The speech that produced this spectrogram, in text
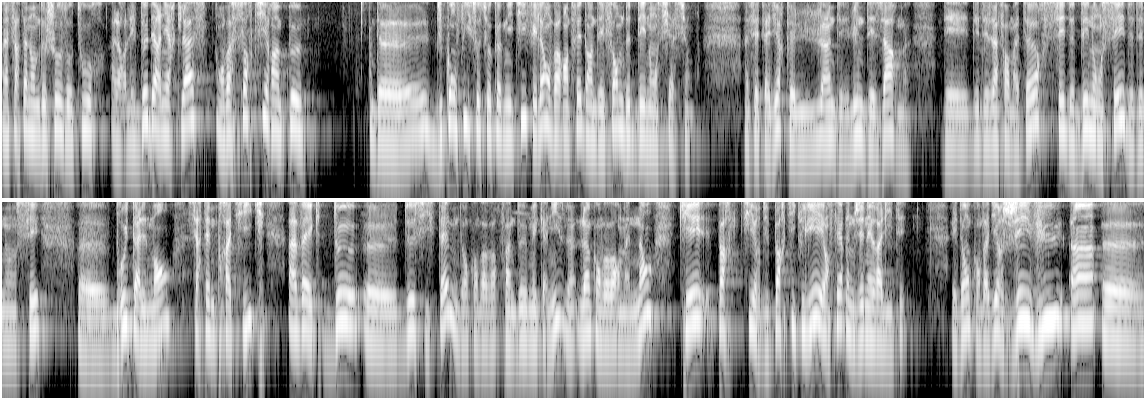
un certain nombre de choses autour. Alors, les deux dernières classes, on va sortir un peu du conflit socio-cognitif et là, on va rentrer dans des formes de dénonciation. C'est-à-dire que l'une des, armes des, désinformateurs, c'est de dénoncer, de dénoncer euh, brutalement certaines pratiques avec deux, euh, deux, systèmes, donc on va avoir enfin deux mécanismes, l'un qu'on va voir maintenant, qui est partir du particulier et en faire une généralité. Et donc, on va dire, j'ai vu un, euh,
